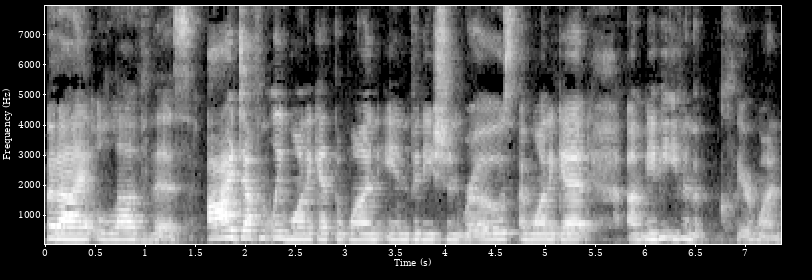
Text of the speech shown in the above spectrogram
but I love this. I definitely want to get the one in Venetian Rose. I want to get um, maybe even the clear one.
